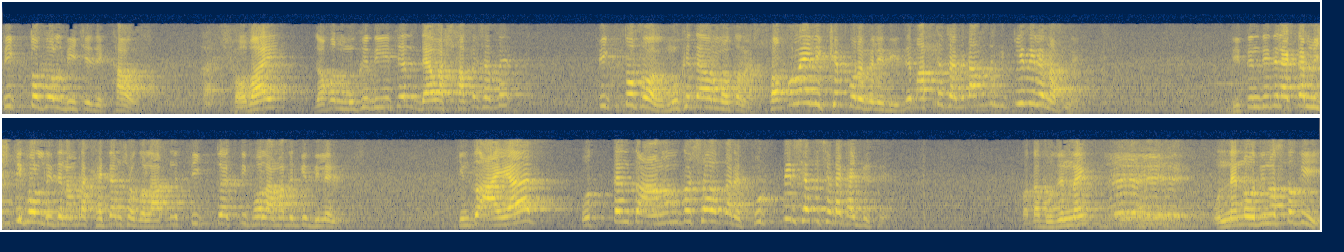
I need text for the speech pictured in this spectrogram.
তিক্ত ফল দিয়েছে যে খাও। সবাই যখন মুখে দিয়েছেন, দেওয়ার সাথে সাথে তিক্ত ফল মুখে দেওয়ার মতো না, সকলেই নিক্ষেপ করে ফেলে দিয়েছে। বাচ্চা চাইবে এটা আমাদেরকে কি দিলেন আপনি? দিতেন দিতেন, একটা মিষ্টি ফল দিতেন, আমরা খাইতাম সকলে। আপনি তিক্ত একটি ফল আমাদেরকে দিলেন। কিন্তু আয়াত অত্যন্ত আনন্দ সহকারে ফুর্তির সাথে সেটা খাইতেছে। কথা বুঝেন নাই? অন্যান্য অধীনস্থ কি?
